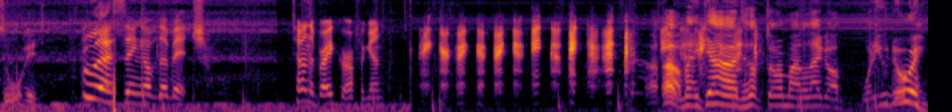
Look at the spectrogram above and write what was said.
Sorted. Blessing of the bitch. Turn the breaker off again. Oh my god, stop throwing my leg off. What are you doing?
